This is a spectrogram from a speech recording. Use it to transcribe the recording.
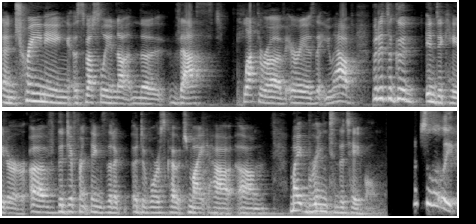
and training, especially not in the vast plethora of areas that you have. But it's a good indicator of the different things that a, a divorce coach might have um, might bring to the table. Absolutely.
